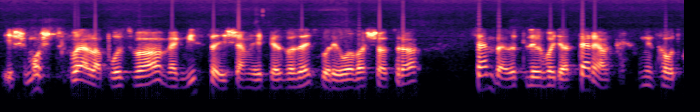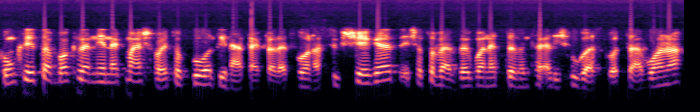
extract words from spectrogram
és most fellapozva, meg vissza is emlékezve az egykori olvasatra, szembeötlő, hogy a terek, mintha ott konkrétabbak lennének, másfajta koordinátákra lett volna szükséged, és a továbbiakban ettől, mintha el is hugaszkodtál volna.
